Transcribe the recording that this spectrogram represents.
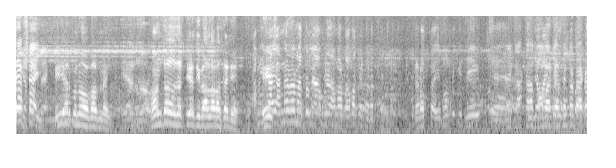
ব্যবসায়ী? টিয়ার কোনো অভাব নাই। পঞ্চাশ হাজার টিয়া দিবা আল্লাহ বাসাই দে। আমি আপনার মাধ্যমে আমরা আমার বাবাকে ফেরত চাই। চাই বলতে কি যে টাকা বাবার কাছে তো টাকা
